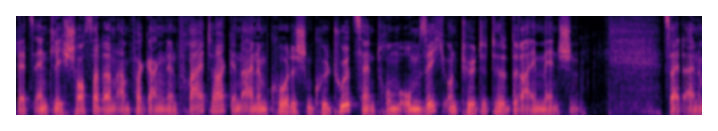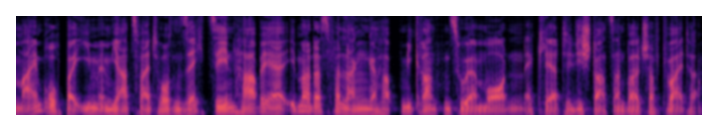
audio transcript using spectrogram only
Letztendlich schoss er dann am vergangenen Freitag in einem kurdischen Kulturzentrum um sich und tötete drei Menschen. Seit einem Einbruch bei ihm im Jahr 2016 habe er immer das Verlangen gehabt, Migranten zu ermorden, erklärte die Staatsanwaltschaft weiter.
